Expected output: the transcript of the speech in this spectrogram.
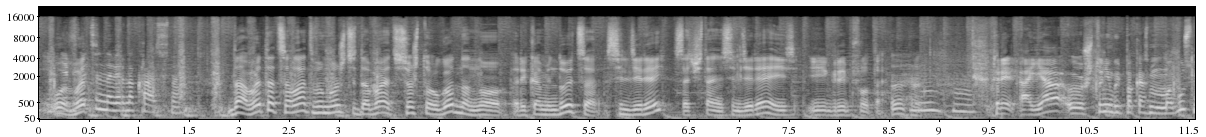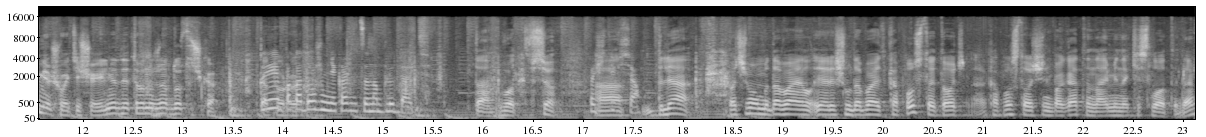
И Ой, не в обязательно, наверное, красную. Да, в этот салат вы можете добавить все, что угодно, но рекомендуется сельдерей, сочетание сельдерея и, и грейпфрута. Тарель, а я э, что-нибудь пока могу смешивать еще? Или мне для этого нужна досточка? Ты которая- пока должен, мне кажется, наблюдать. Да, вот, все. Почти всё. Для... Почему мы добавил, я решил добавить капусту, это очень, капуста очень богата на аминокислоты, да?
